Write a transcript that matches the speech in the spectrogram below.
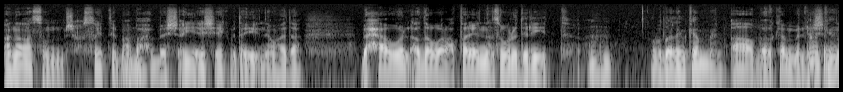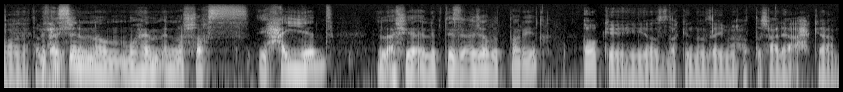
أنا أصلا شخصيتي ما مم. بحبش أي شيء هيك بضايقني وهذا بحاول أدور على طريقه إني أسوي له delete. وبضل مكمل آه بكمل ليش. إنه بتحس؟ إنه مهم إنه الشخص يحيد الأشياء اللي بتزعجه بالطريق okay هي قصدك إنه زي ما يحطش عليها أحكام.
